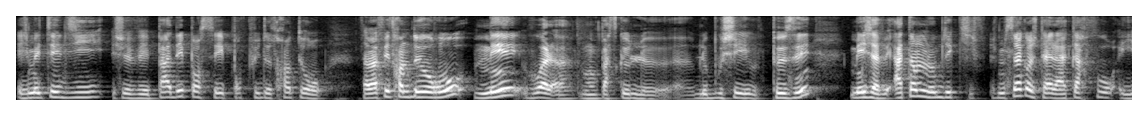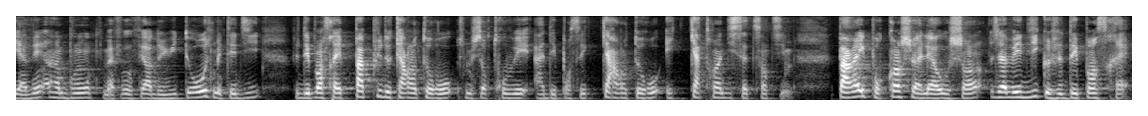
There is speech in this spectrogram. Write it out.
et je m'étais dit, je ne vais pas dépenser pour plus de 30 euros. Ça m'a fait 32 euros, mais voilà, parce que le, le boucher pesait, mais j'avais atteint mon objectif. Je me souviens quand j'étais allé à Carrefour et il y avait un bon qui m'a fait offert de 8 euros, je m'étais dit, je dépenserai pas plus de 40 euros. Je me suis retrouvé à dépenser 40 euros et 97 centimes. Pareil pour quand je suis allé à Auchan, j'avais dit que je dépenserais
